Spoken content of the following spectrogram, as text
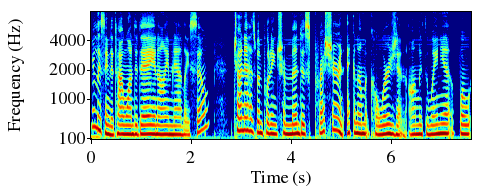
You're listening to Taiwan Today, and I am Natalie So. China has been putting tremendous pressure and economic coercion on Lithuania for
